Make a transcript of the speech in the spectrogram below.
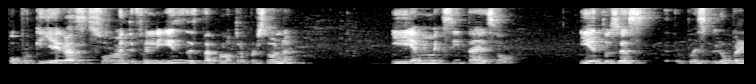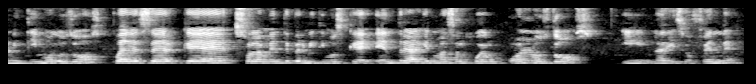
o porque llegas sumamente feliz de estar con otra persona, y a mí me excita eso. Y entonces pues lo permitimos los dos. Puede ser que solamente permitimos que entre alguien más al juego con los dos y nadie se ofende.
